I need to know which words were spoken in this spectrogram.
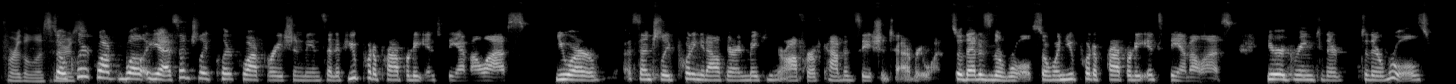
for the listeners? So clear co- well, yeah, essentially clear cooperation means that if you put a property into the MLS, you are essentially putting it out there and making your offer of compensation to everyone. So that is the rule. So when you put a property into the MLS, you're agreeing to their to their rules,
